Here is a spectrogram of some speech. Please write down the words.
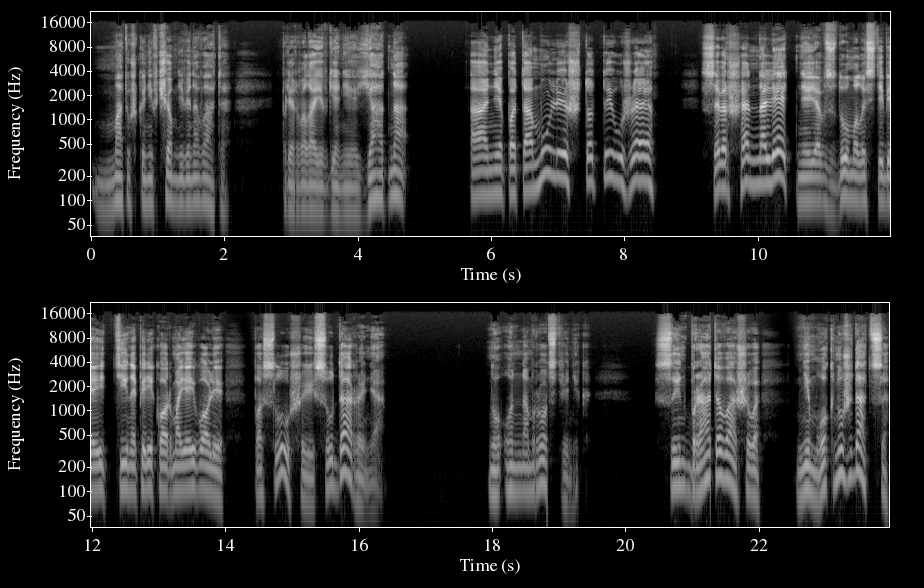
Матушка ни в чем не виновата, прервала Евгения. Я одна, а не потому ли, что ты уже совершеннолетняя вздумалась тебе идти наперекор моей воле. Послушай, сударыня, но он нам родственник, сын брата вашего, не мог нуждаться.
